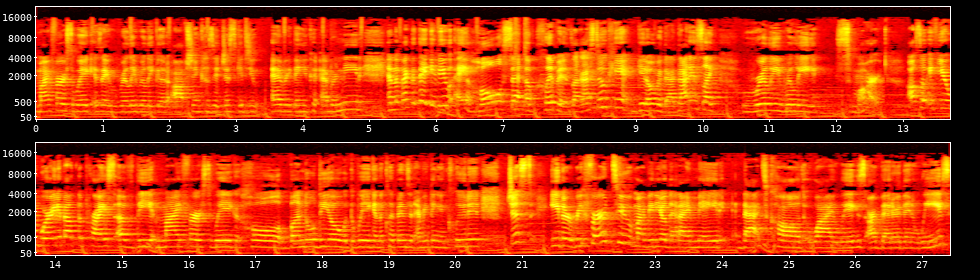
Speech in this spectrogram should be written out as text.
My First Wig is a really, really good option because it just gives you everything you could ever need. And the fact that they give you a whole set of clip-ins, like I still can't get over that. That is like really, really smart. Also, if you're worried about the price of the My First Wig whole bundle deal with the wig and the clip-ins and everything included, just either refer to my video that I made that's called why wigs are better than weaves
